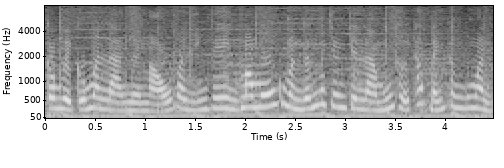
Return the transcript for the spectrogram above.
công việc của mình là người mẫu và diễn viên. Mong muốn của mình đến với chương trình là muốn thử thách bản thân của mình.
